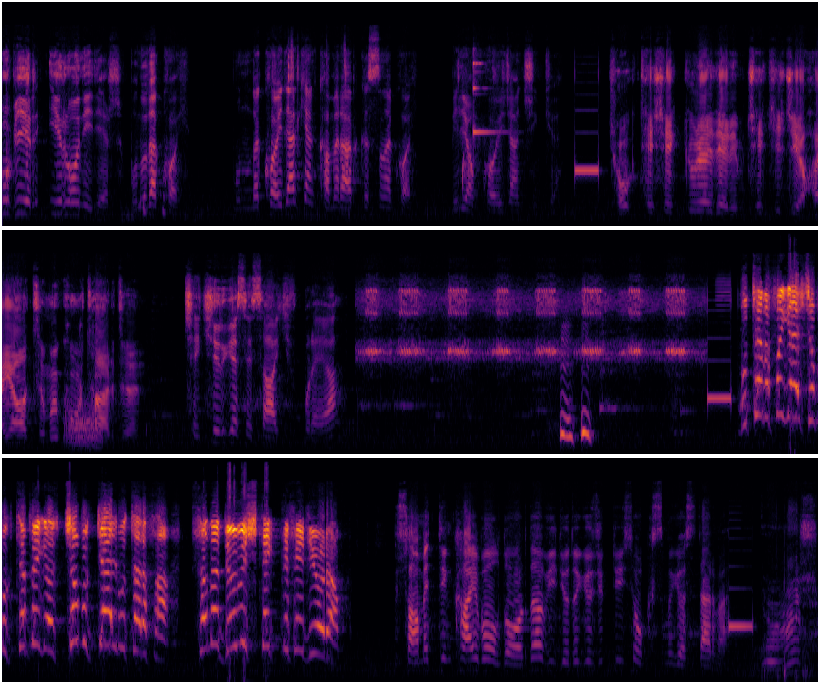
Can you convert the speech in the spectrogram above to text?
Bu bir ironidir. Bunu da koy. Bunu da koy derken kamera arkasına koy. Biliyorum koyacaksın çünkü. Çok teşekkür ederim çekici. Hayatımı kurtardın. Çekirge sesi Akif buraya. Bu tarafa gel çabuk Tepegöz çabuk gel bu tarafa. Sana dövüş teklif ediyorum. Hüsamettin kayboldu orada. Videoda gözüktüyse o kısmı gösterme. Dövüş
